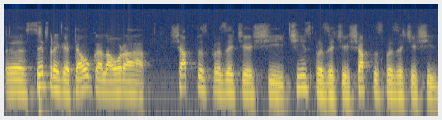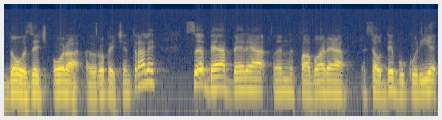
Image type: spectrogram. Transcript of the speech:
uh, se pregăteau ca la ora 17 și 15, 17 și 20 ora Europei Centrale să bea berea în favoarea sau de bucurie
